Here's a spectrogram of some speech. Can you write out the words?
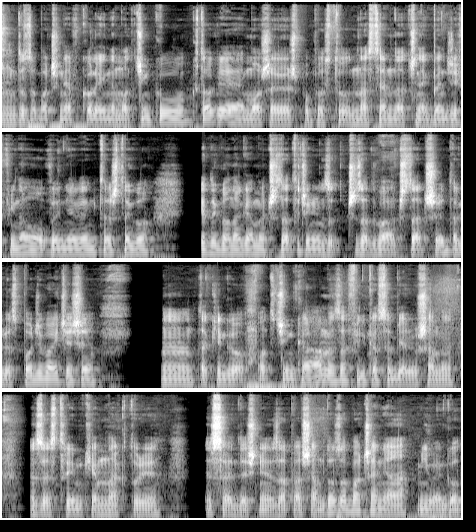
Mm, Do zobaczenia w kolejnym odcinku. Kto wie, może już po prostu następny odcinek będzie finałowy. Nie wiem też tego, kiedy go nagramy, czy za tydzień, czy za dwa, czy za trzy. Także spodziewajcie się takiego odcinka, a my za chwilkę sobie ruszamy ze streamkiem, na który serdecznie zapraszam. Do zobaczenia, miłego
